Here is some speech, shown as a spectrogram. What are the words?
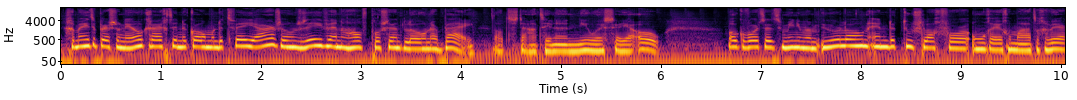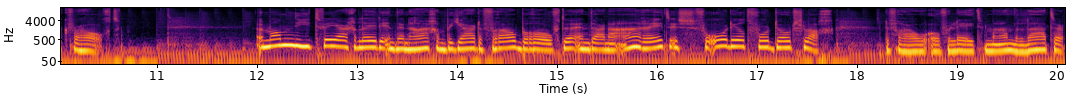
Gemeentepersoneel krijgt in de komende twee jaar zo'n 7,5% loon erbij. Dat staat in een nieuwe CAO. Ook wordt het minimumuurloon en de toeslag voor onregelmatig werk verhoogd. Een man die twee jaar geleden in Den Haag een bejaarde vrouw beroofde en daarna aanreed... is veroordeeld voor doodslag. De vrouw overleed maanden later.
